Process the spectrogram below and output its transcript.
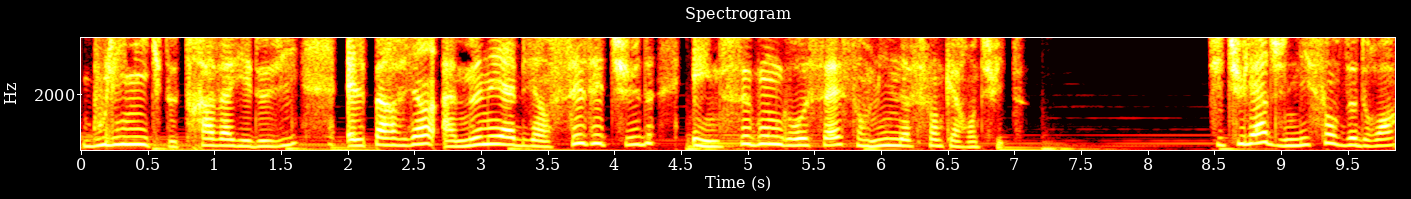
Boulimique de travail et de vie, elle parvient à mener à bien ses études et une seconde grossesse en 1948. Titulaire d'une licence de droit,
